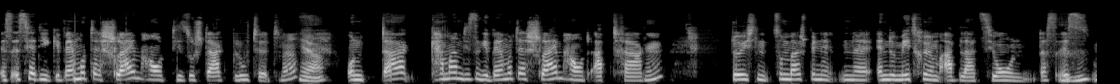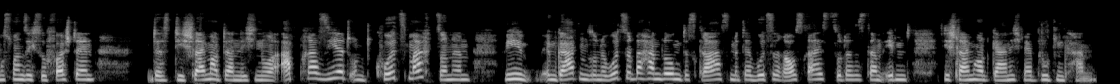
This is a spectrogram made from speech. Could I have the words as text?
es ist ja die Gebärmutter-Schleimhaut, die so stark blutet. Ne? Ja. Und da kann man diese Gebärmutter-Schleimhaut abtragen durch zum Beispiel eine Endometrium-Ablation. Das ist, mhm. muss man sich so vorstellen, dass die Schleimhaut dann nicht nur abrasiert und kurz macht, sondern wie im Garten so eine Wurzelbehandlung, das Gras mit der Wurzel rausreißt, so dass es dann eben die Schleimhaut gar nicht mehr bluten kann.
